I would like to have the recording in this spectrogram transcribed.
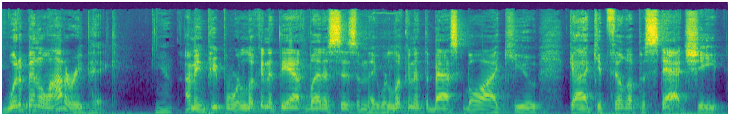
would have been a lottery pick. Yeah. I mean, people were looking at the athleticism, they were looking at the basketball IQ. Guy could fill up a stat sheet,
